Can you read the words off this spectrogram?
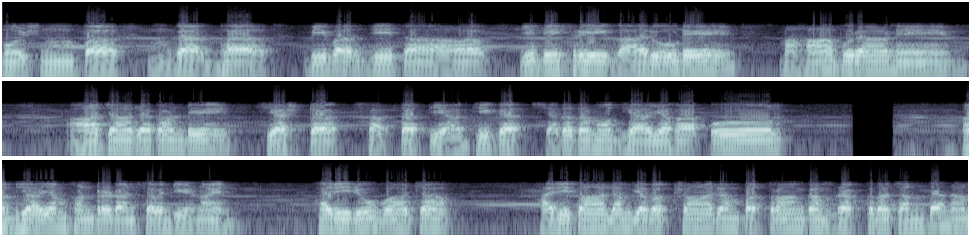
मुष्प गर्भविवर्जिता इति श्रीगारूडे महापुराणे आचारकाण्डे षष्टसप्तत्यधिकशततमोऽध्यायः ओम् अध्यायम् हण्ड्रेड् अण्ड् सेवेण्टि नैन् हरिरुवाच। हरितालं यवक्षारं पत्राङ्गं रक्तचन्दनं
